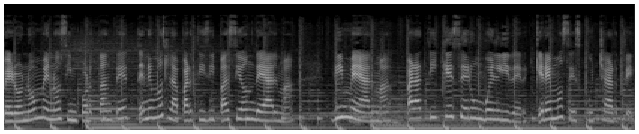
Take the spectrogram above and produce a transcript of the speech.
pero no menos importante, tenemos la participación de Alma. Dime Alma, para ti qué es ser un buen líder? Queremos escucharte.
